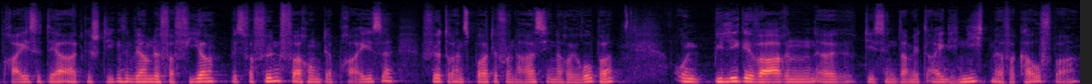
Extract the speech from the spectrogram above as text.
Preise derart gestiegen sind. Wir haben eine Vervier- bis Verfünffachung der Preise für Transporte von Asien nach Europa. Und billige Waren, äh, die sind damit eigentlich nicht mehr verkaufbar.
